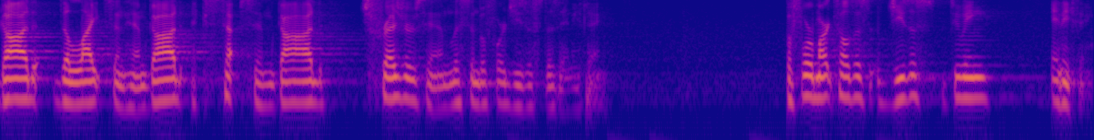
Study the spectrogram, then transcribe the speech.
God delights in him. God accepts him. God treasures him. Listen before Jesus does anything. Before Mark tells us of Jesus doing anything.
